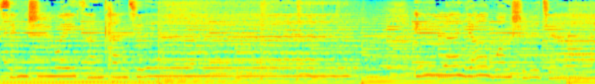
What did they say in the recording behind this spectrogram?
心事未曾看见，依然仰望世家。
